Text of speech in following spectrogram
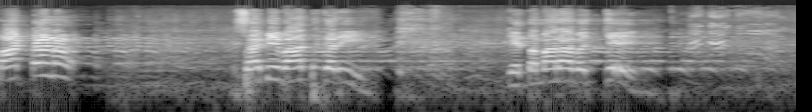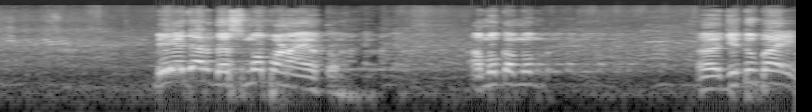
પાટણ સાહેબી વાત કરી કે તમારા વચ્ચે બે હજાર દસમો પણ આવ્યો હતો. અમુક અમુક જીતુભાઈ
